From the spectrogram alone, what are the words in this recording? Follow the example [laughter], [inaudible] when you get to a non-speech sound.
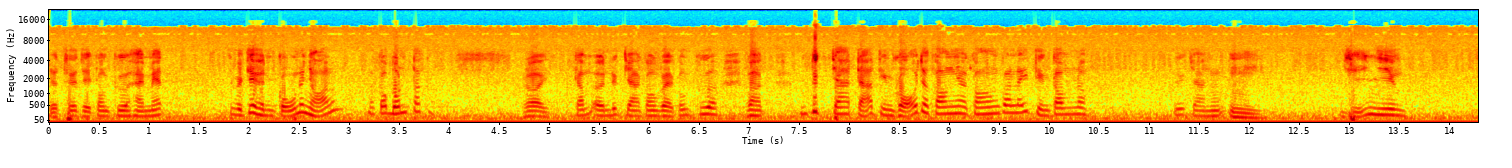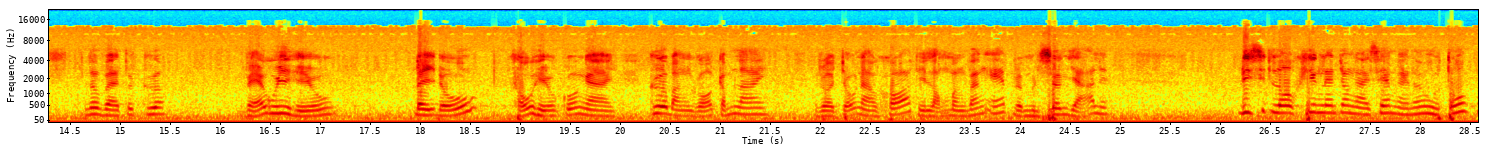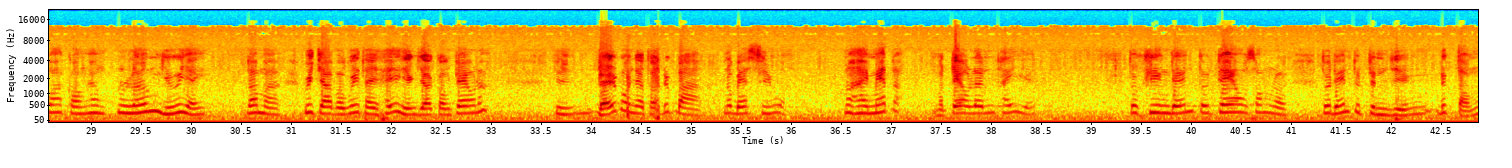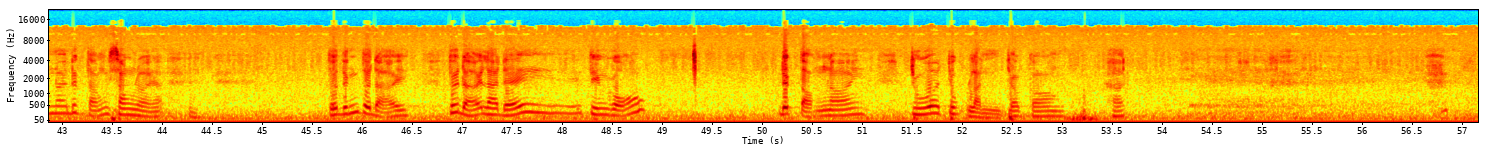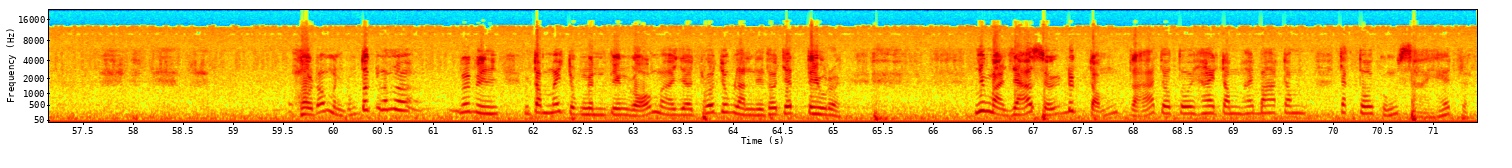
dạ thưa thì con cưa 2 mét. Nhưng mà cái hình cũ nó nhỏ lắm, nó có 4 tấc. Rồi, cảm ơn đức cha con về con cưa. Và đức cha trả tiền gỗ cho con nha, con không có lấy tiền công đâu. Đức cha nói ừ dĩ nhiên. Tôi về tôi cưa. Vẽ huy hiệu, đầy đủ khẩu hiệu của ngài. Cưa bằng gỗ cẩm lai. Rồi chỗ nào khó thì lộng bằng ván ép, rồi mình sơn giả lên đi xích lô khiêng lên cho ngài xem, ngài nói tốt quá con không nó lớn dữ vậy. Đó mà quý cha và quý thầy thấy hiện giờ còn treo đó, thì để vô nhà thờ đức bà, nó bé xíu à nó hai mét đó, mà treo lên thấy vậy. Tôi khiêng đến, tôi treo xong rồi, tôi đến tôi trình diện đức tổng, nói, đức tổng, xong rồi đó tôi đứng, tôi đợi tôi đợi là để tiền gỗ. Đức tổng nói, chúa chúc lành cho con hết. Hồi đó mình cũng tức lắm đó bởi vì trăm mấy chục nghìn tiền gỗ mà giờ chúa chúc lành thì tôi chết tiêu rồi. [laughs] Nhưng mà giả sử đức trọng trả cho tôi hai trăm hay ba trăm, chắc tôi cũng xài hết rồi.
